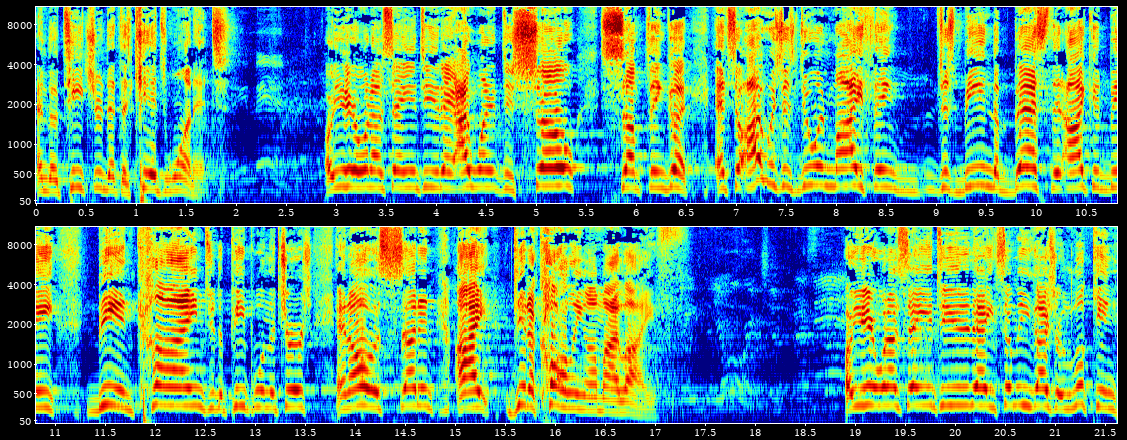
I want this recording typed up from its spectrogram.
and the teacher that the kids wanted. Are you hear what I'm saying to you today? I wanted to show something good. And so I was just doing my thing, just being the best that I could be, being kind to the people in the church. And all of a sudden, I get a calling on my life. Are you hear what I'm saying to you today? Some of you guys are looking,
